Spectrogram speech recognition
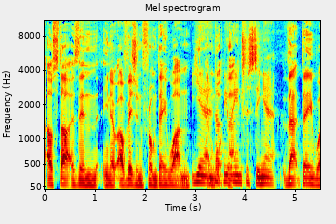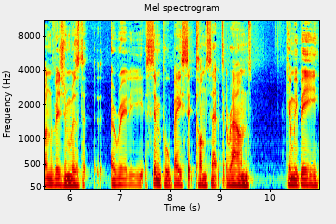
I'll start as in you know our vision from day one. Yeah, and that'd be that- really interesting. Yeah, that day one vision was a really simple, basic concept around can we be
